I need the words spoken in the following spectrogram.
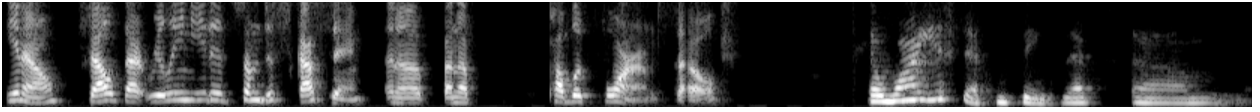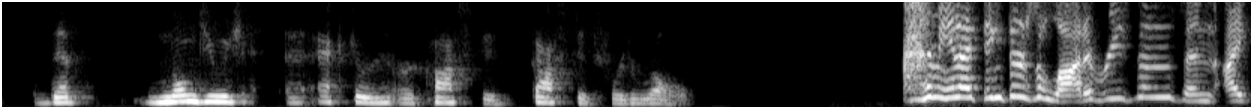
you know felt that really needed some discussing in a in a public forum so so why is that? You think that's um, that non-Jewish uh, actors are casted casted for the role? I mean, I think there's a lot of reasons, and I,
